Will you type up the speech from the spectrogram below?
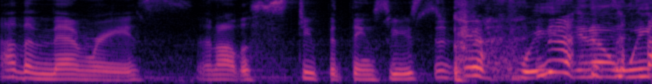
All the memories and all the stupid things we used to do. we, you know, we,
